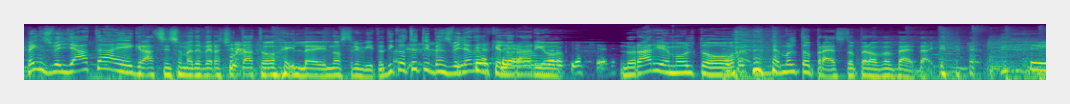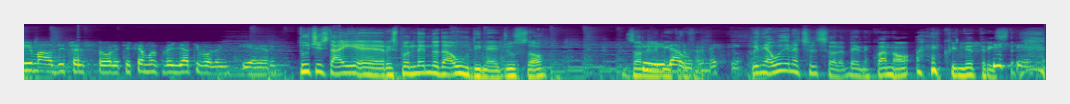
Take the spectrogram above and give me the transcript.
Ben svegliata e grazie insomma di aver accettato il, il nostro invito. Dico a tutti ben svegliata perché l'orario, vero piacere. L'orario è molto, è molto presto, però vabbè dai. Sì, ma oggi c'è il sole, ci siamo svegliati volentieri. Tu ci stai eh, rispondendo da Udine, giusto? Zone Sì, da. Udine, sì. Quindi a Udine c'è il sole, bene, qua no, quindi è Sì, triste. sì.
